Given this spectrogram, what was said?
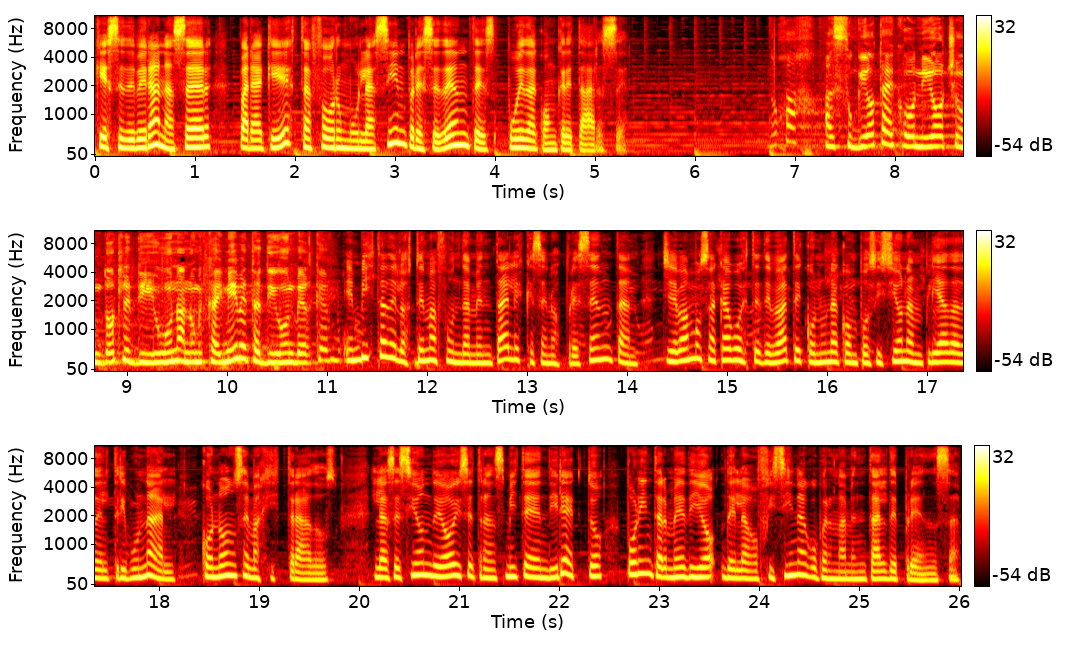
que se deberán hacer para que esta fórmula sin precedentes pueda concretarse. En vista de los temas fundamentales que se nos presentan, llevamos a cabo este debate con una composición ampliada del tribunal, con 11 magistrados. La sesión de hoy se transmite en directo por intermedio de la Oficina Gubernamental de Prensa.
